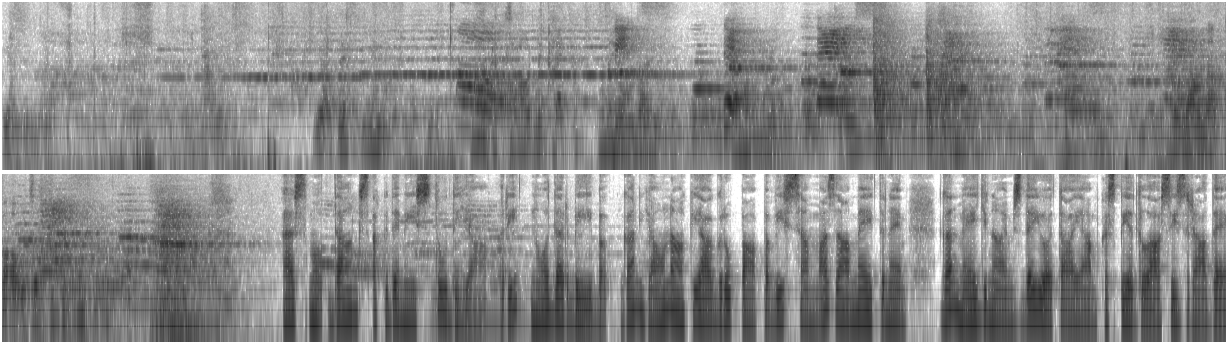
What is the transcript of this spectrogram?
iesim. Jā, desmit minūtes mums ir. Nākat cauri nekā. Un ejam tā iesiet. Divi, trīs, Tā jaunā paudze. Esmu Dānas akadēmijas studijā. Rīt nodarbība gan jaunākajā grupā, pavisam mazām meitenēm, gan mēģinājums dejotājām, kas piedalās izrādē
